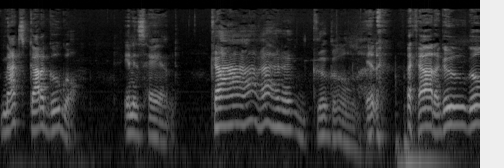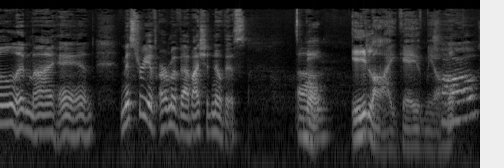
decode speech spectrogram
Matt's got a Google in his hand. gotta Google. And I got a Google in my hand. Mystery of Irma Vep. I should know this. well, Eli gave me a whole Charles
